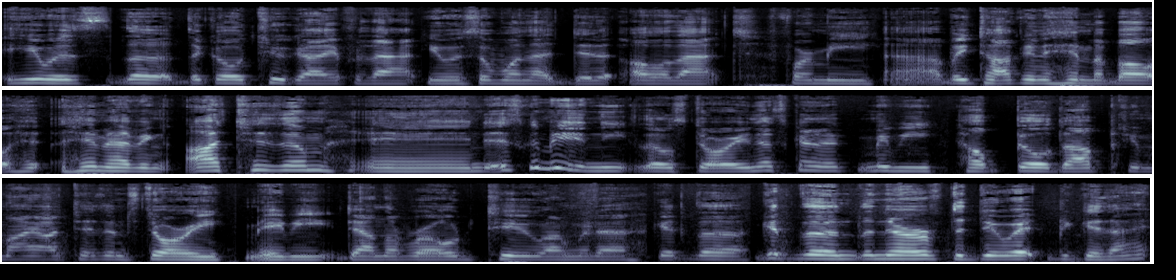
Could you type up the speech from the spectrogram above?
he was the the go-to guy for that. He was the one that did all of that for me. Uh, I'll be talking to him about him having autism, and it's gonna be a neat little story, and that's gonna maybe help build up to my autism story maybe down the road too. I'm gonna get the get the the nerve to do it because I've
